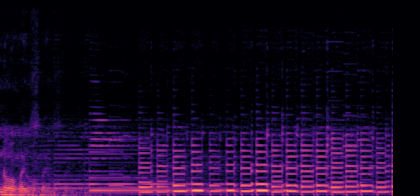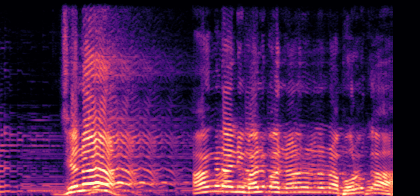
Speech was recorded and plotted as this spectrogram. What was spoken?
નો હોય છે. જેના આંગણાની માલમાં નાના નાના ભોલકા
